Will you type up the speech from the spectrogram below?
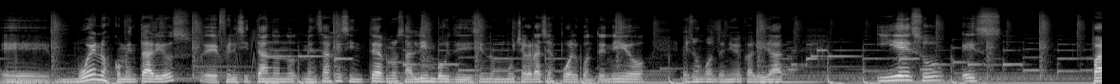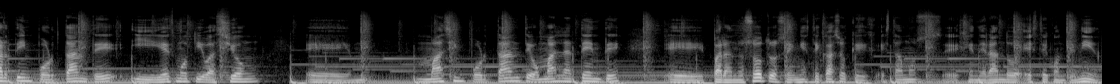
eh, buenos comentarios, felicitándonos, mensajes internos al inbox diciendo muchas gracias por el contenido, es un contenido de calidad. Y eso es parte importante y es motivación eh, más importante o más latente eh, para nosotros, en este caso que estamos eh, generando este contenido.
